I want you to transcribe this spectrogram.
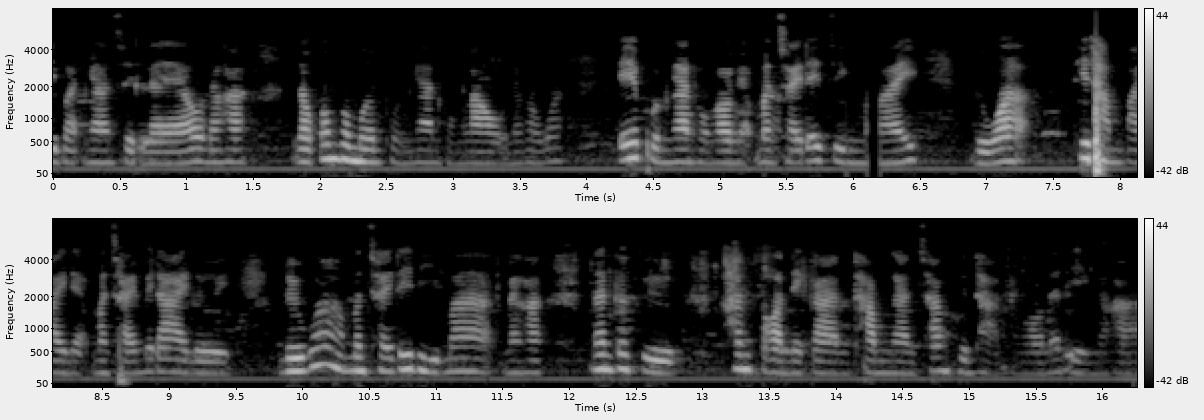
ฏิบัติงานเสร็จแล้วนะคะ เราก็ประเมินผลงานของเรานะคะว่าเอ๊ะผลงานของเราเนี่ยมันใช้ได้จริงไหมหรือว่า ที่ทำไปเนี่ยมันใช้ไม่ได้เลย หรือว่ามันใช้ได้ดีมากนะคะ นั่นก็คือขั้นตอนในการทำงานช่างพื้นฐานของเรานั่นเองนะคะ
